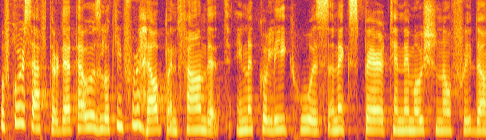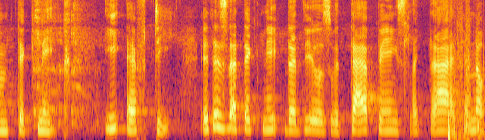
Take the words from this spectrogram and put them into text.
Of course, after that, I was looking for help and found it in a colleague who was an expert in emotional freedom technique, EFT. It is that technique that deals with tappings like that, you know,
